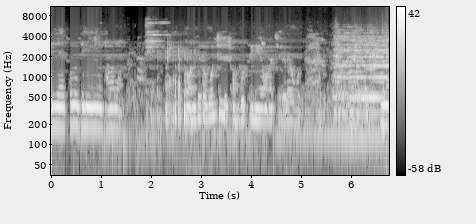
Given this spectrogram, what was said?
নিয়ে কোনো জিনিস নিয়ে ঝামেলা। অনেকে তো বলছে যে সম্পত্তি নিয়ে ওনার ছেলেরাও বলছে। না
